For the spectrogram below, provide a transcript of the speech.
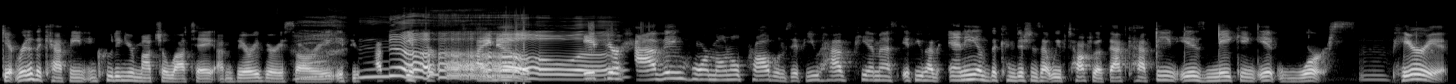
get rid of the caffeine, including your matcha latte. I'm very very sorry if you're, no. if you're I know if you're having hormonal problems, if you have PMS, if you have any of the conditions that we've talked about, that caffeine is making it worse. Mm. Period.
